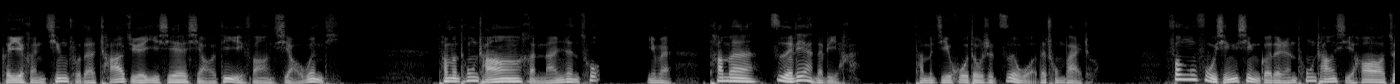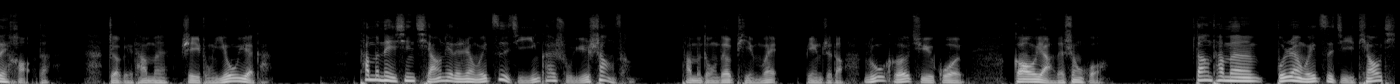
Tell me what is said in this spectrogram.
可以很清楚的察觉一些小地方、小问题。他们通常很难认错。因为他们自恋的厉害，他们几乎都是自我的崇拜者。丰富型性格的人通常喜好最好的，这给他们是一种优越感。他们内心强烈的认为自己应该属于上层，他们懂得品味，并知道如何去过高雅的生活。当他们不认为自己挑剔，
